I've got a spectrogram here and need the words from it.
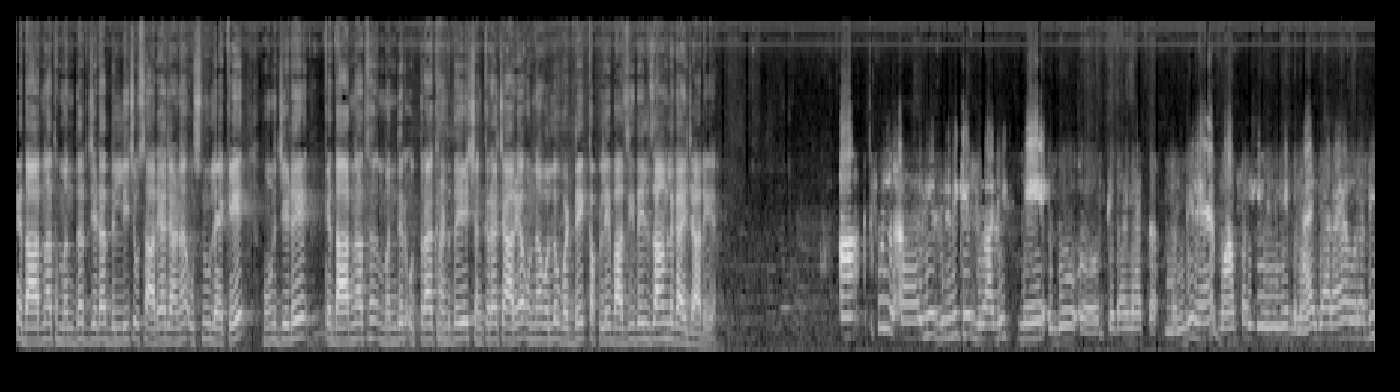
ਕੇਦਾਰਨਾਥ ਮੰਦਿਰ ਜਿਹੜਾ ਦਿੱਲੀ 'ਚ ਉਸਾਰਿਆ ਜਾਣਾ ਉਸ ਨੂੰ ਲੈ ਕੇ ਹੁਣ ਜਿਹੜੇ ਕੇਦਾਰਨਾਥ ਮੰਦਿਰ ਉੱਤਰਾਖੰਡ ਦੇ ਸ਼ੰਕਰਾਚਾਰਿਆ, ਉਹਨਾਂ ਵੱਲੋਂ ਵੱਡੇ ਕਪਲੇਬਾਜ਼ੀ ਦੇ ਇਲਜ਼ਾਮ ਲਗਾਏ ਜਾ ਰਹੇ ਆ? बिल्कुल ये दिल्ली के बुराड़ी में जो केदारनाथ मंदिर है, वहाँ पर ये ये बनाया जा रहा है और अभी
